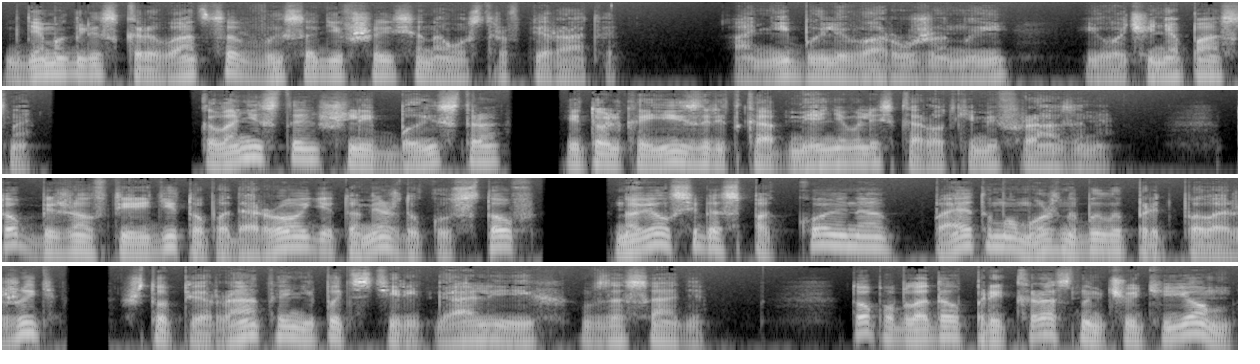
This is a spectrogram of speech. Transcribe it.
где могли скрываться высадившиеся на остров пираты. Они были вооружены и очень опасны. Колонисты шли быстро и только изредка обменивались короткими фразами. Топ бежал впереди, то по дороге, то между кустов, но вел себя спокойно, поэтому можно было предположить, что пираты не подстерегали их в засаде. Топ обладал прекрасным чутьем,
